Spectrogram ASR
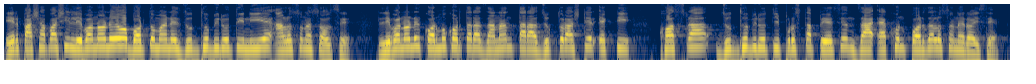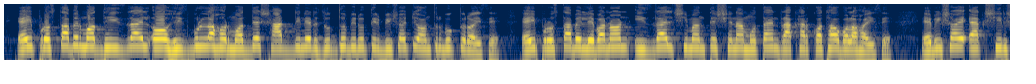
এর পাশাপাশি লেবাননেও বর্তমানে যুদ্ধবিরতি নিয়ে আলোচনা চলছে। লেবাননের কর্মকর্তারা জানান, তারা যুক্তরাষ্ট্রের একটি খসড়া যুদ্ধবিরতি প্রস্তাব পেয়েছেন যা এখন পর্যালোচনায় রয়েছে। এই প্রস্তাবের মধ্যে ইসরায়েল ও হিজবুল্লাহর মধ্যে ষাট দিনের যুদ্ধবিরতির বিষয়টি অন্তর্ভুক্ত রয়েছে। এই প্রস্তাবে লেবানন, ইসরায়েল সীমান্তে সেনা মোতায়েন রাখার কথাও বলা হয়েছে। এ বিষয়ে এক শীর্ষ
